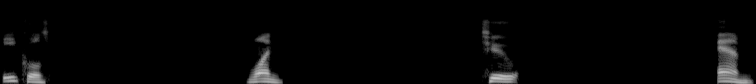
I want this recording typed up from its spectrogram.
equals 1 2 m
